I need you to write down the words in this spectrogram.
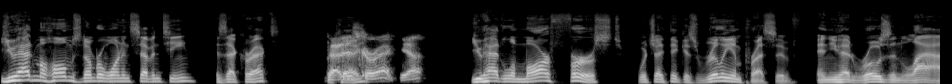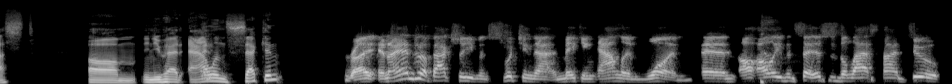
You had Mahomes number one in 17. Is that correct? That okay. is correct. Yeah. You had Lamar first, which I think is really impressive. And you had Rosen last. Um, and you had Allen second. Right. And I ended up actually even switching that and making Allen one. And I'll, I'll, even say this is the last time, too.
